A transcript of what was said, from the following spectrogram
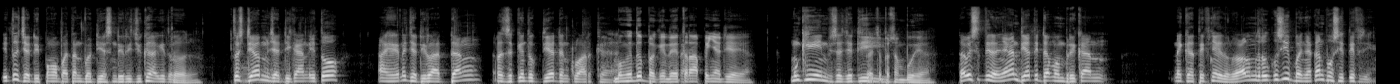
itu jadi pengobatan buat dia sendiri juga gitu. loh. Terus dia menjadikan itu akhirnya jadi ladang rezeki untuk dia dan keluarga. Mungkin itu bagian dari terapinya dia ya. Mungkin bisa jadi. Biar cepat sembuh ya. Tapi setidaknya kan dia tidak memberikan negatifnya gitu. loh. Kalau menurutku sih banyak kan positif sih.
